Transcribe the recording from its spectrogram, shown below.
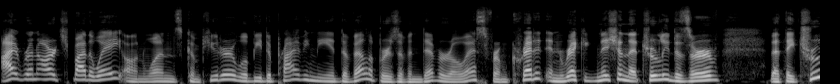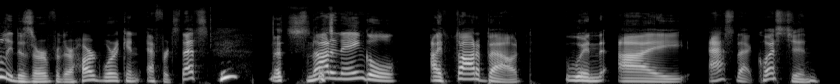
I run Arch, by the way, on one's computer will be depriving the developers of Endeavor OS from credit and recognition that truly deserve that they truly deserve for their hard work and efforts. That's hmm. That's not that's- an angle I thought about when I asked that question.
